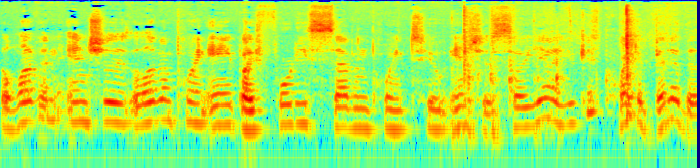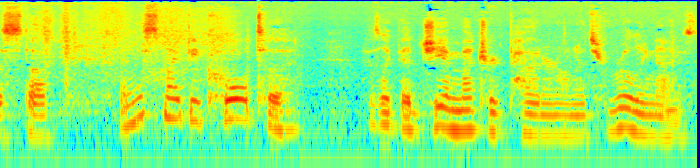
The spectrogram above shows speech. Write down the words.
11 inches, 11.8 by 47.2 inches. So yeah, you get quite a bit of this stuff. And this might be cool to has like that geometric pattern on it. It's really nice.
